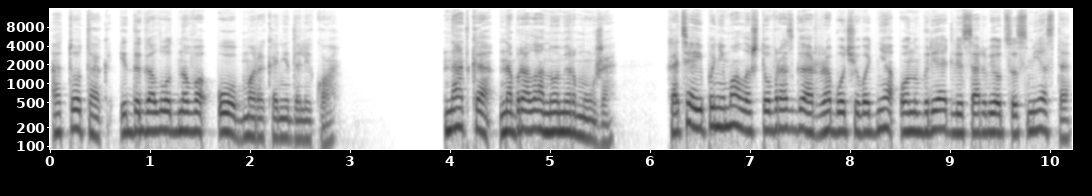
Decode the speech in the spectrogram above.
а то так и до голодного обморока недалеко. Надка набрала номер мужа хотя и понимала, что в разгар рабочего дня он вряд ли сорвется с места,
